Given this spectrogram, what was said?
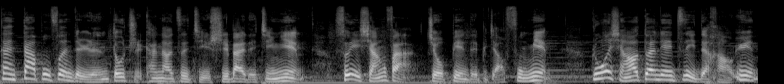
但大部分的人都只看到自己失败的经验，所以想法就变得比较负面。如果想要锻炼自己的好运，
